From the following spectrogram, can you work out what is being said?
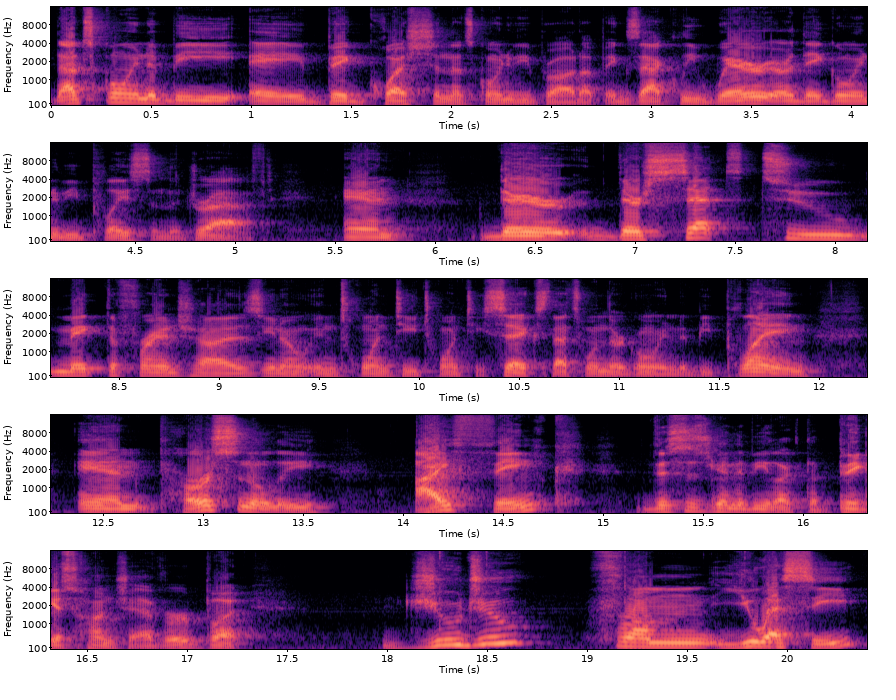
that's going to be a big question that's going to be brought up. Exactly where are they going to be placed in the draft? And they're they're set to make the franchise, you know, in 2026. That's when they're going to be playing. And personally, I think this is going to be like the biggest hunch ever, but Juju from USC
